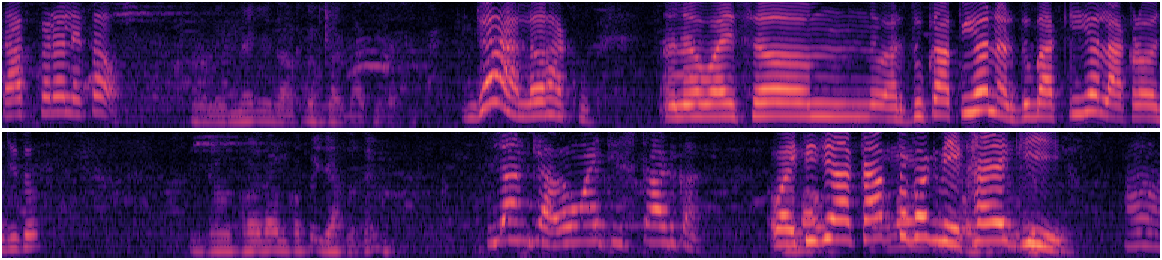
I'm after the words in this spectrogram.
તાપ કરો લેતા. જો હાલો હાખું. અને વયસ અડધું કાપી હો ને અડધું બાકી હે લાકડો હજુ તો. સુલાન કે હવે અહીંથી સ્ટાર્ટ કર. વયથી જે આ કાપ તો કંઈક દેખાય કી. હા.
